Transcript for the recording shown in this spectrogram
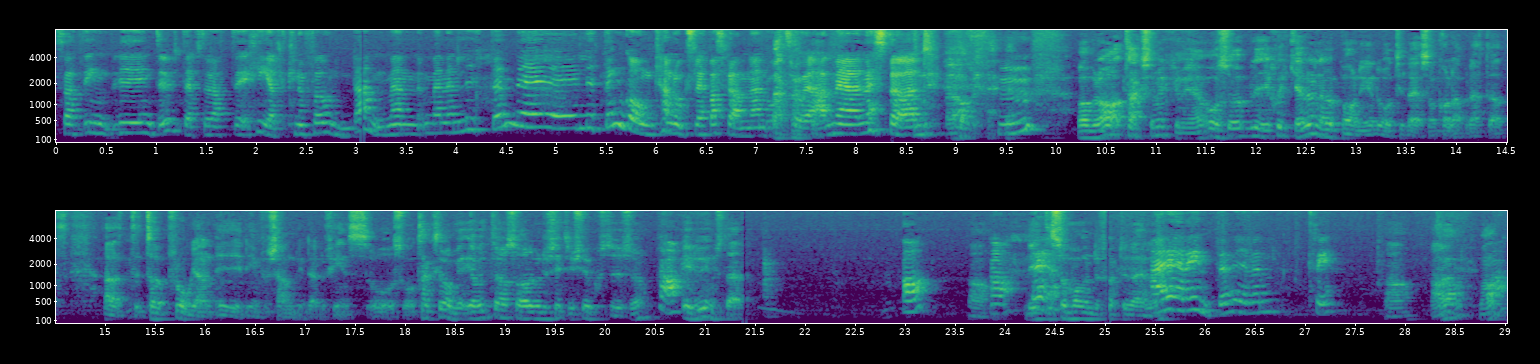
Så att in, vi är inte ute efter att helt knuffa undan men, men en liten, eh, liten gång kan nog släppas fram ändå tror jag med, med stöd. Ja, okay. mm. Vad bra, tack så mycket Mia. Och så blir, skickar vi den här uppmaningen då till dig som kollar på detta att, att ta upp frågan i din församling där du finns. Och så. Tack så mycket. Jag vet inte om jag sa det men du sitter i kyrkostyrelsen. Ja. Är du yngst där? Ja. ja. ja det är inte så många under 40 där heller? Nej det är det inte, vi är väl tre. Ja, ja, ja.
